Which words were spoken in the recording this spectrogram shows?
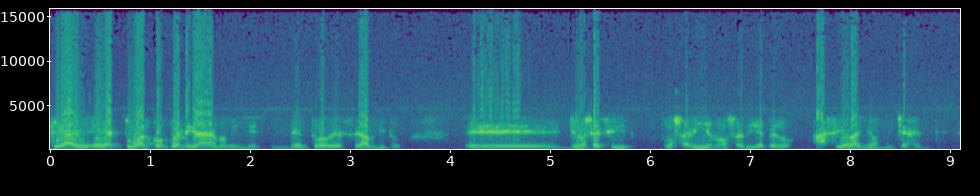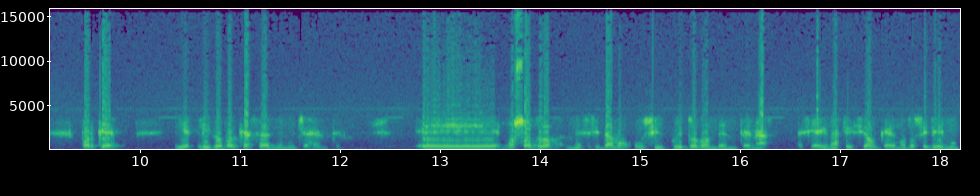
Que al actuar contra Miguel Ángel Domínguez dentro de ese ámbito, eh, yo no sé si lo sabía o no lo sabía, pero hacía daño a mucha gente. ¿Por qué? Y explico por qué hace daño a mucha gente. Eh, nosotros necesitamos un circuito donde entrenar. Si hay una afición que es el motociclismo,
